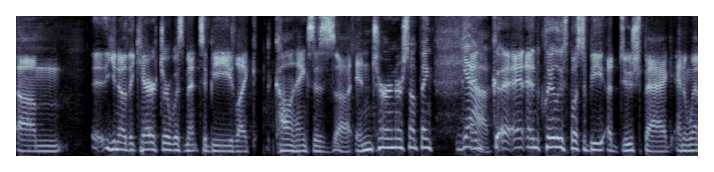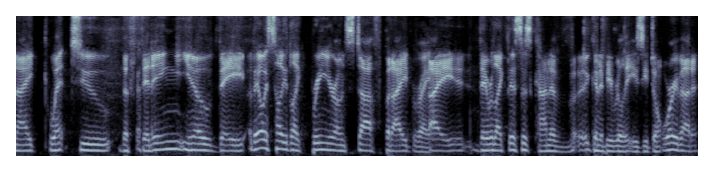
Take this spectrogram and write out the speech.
um you know the character was meant to be like Colin Hanks's uh, intern or something. Yeah. and, and, and clearly was supposed to be a douchebag. And when I went to the fitting, you know they they always tell you to like bring your own stuff, but I Right. I they were like this is kind of going to be really easy. Don't worry about it.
